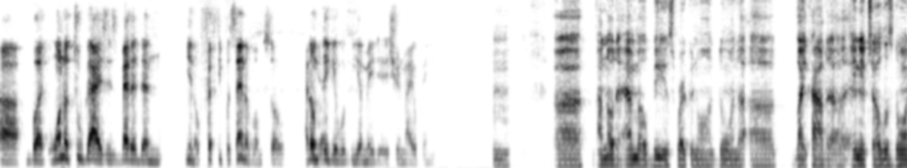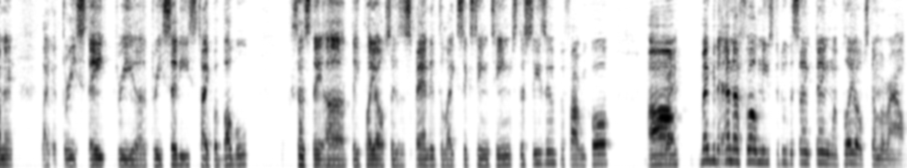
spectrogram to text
Uh, but one or two guys is better than you know fifty percent of them. So I don't Yeah. think it would be a major issue in my opinion. Mm. Uh, I know the MLB is working on doing a uh, like how the uh, NHL is doing it, like a three state, three uh, three cities type of bubble. Since they uh they playoffs has expanded to like 16 teams this season, if I recall. Um, Right. Maybe the NFL needs to do the same thing when playoffs come around.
